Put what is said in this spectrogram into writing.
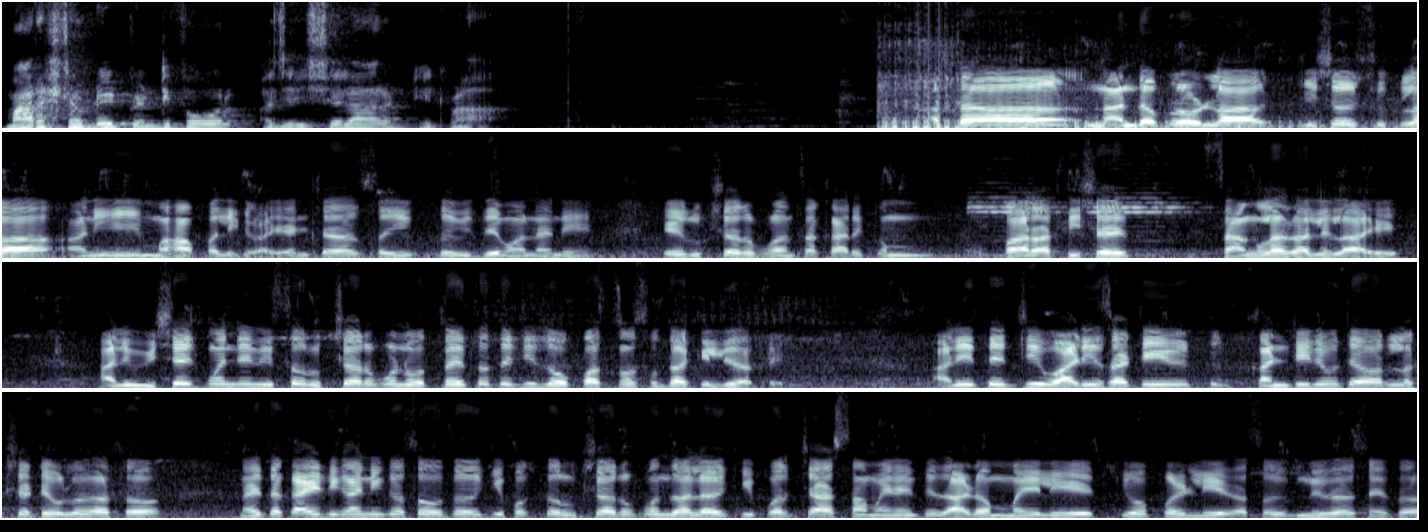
Maharashtra update twenty four Ajay Shelar Titwala आता नांदप रोडला किशोर शुक्ला आणि महापालिका यांच्या संयुक्त विद्यमानाने हे वृक्षारोपणाचा कार्यक्रम फार अतिशय चांगला झालेला आहे. आणि विशेष म्हणजे नुसतं वृक्षारोपण होत नाही तर त्याची जोपासनासुद्धा केली जाते. आणि त्याची वाढीसाठी कंटिन्यू त्यावर लक्ष ठेवलं जातं. नाही तर काही ठिकाणी कसं होतं की फक्त वृक्षारोपण झालं की परत चार सहा महिन्यांनी ते झाडं मैली आहेत किंवा पडली आहेत असं निदर्शन येतं.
